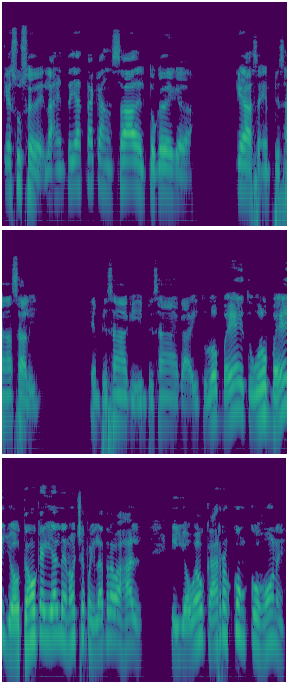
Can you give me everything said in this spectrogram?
¿Qué sucede? La gente ya está cansada del toque de queda. ¿Qué hacen? Empiezan a salir. Empiezan aquí, empiezan acá. Y tú los ves, tú los ves. Yo tengo que ir de noche para ir a trabajar. Y yo veo carros con cojones.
